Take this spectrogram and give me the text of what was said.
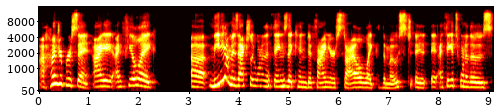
a hundred percent. I I feel like uh, medium is actually one of the things that can define your style like the most. It, it, I think it's one of those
